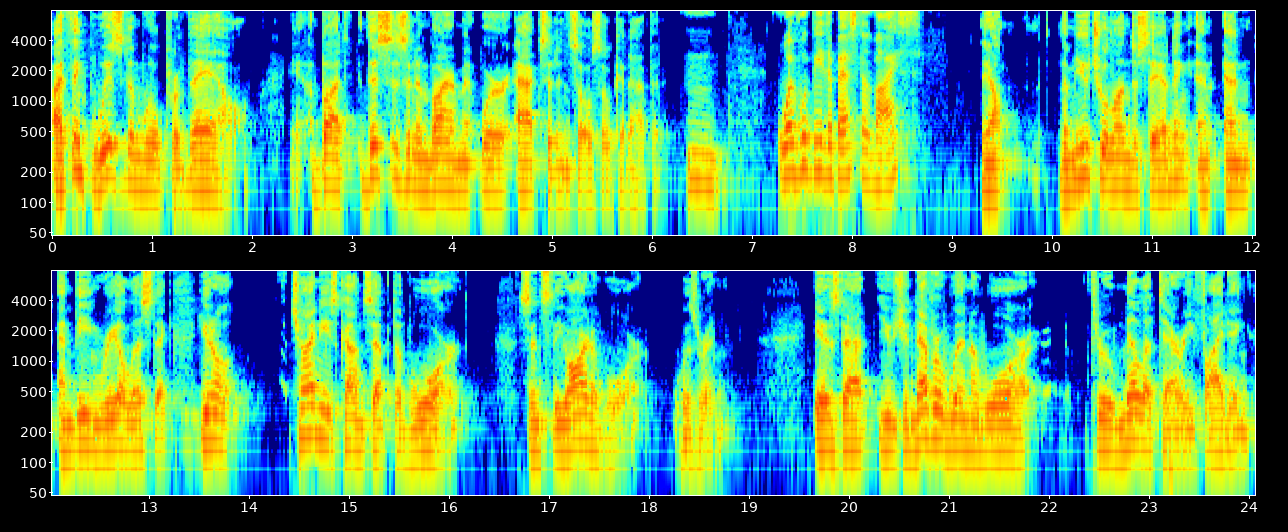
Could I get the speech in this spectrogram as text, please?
I think wisdom will prevail, but this is an environment where accidents also could happen. Mm. What would be the best advice? Yeah, the mutual understanding and, and, and being realistic. Mm-hmm. You know, Chinese concept of war, since the art of war was written, is that you should never win a war through military fighting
